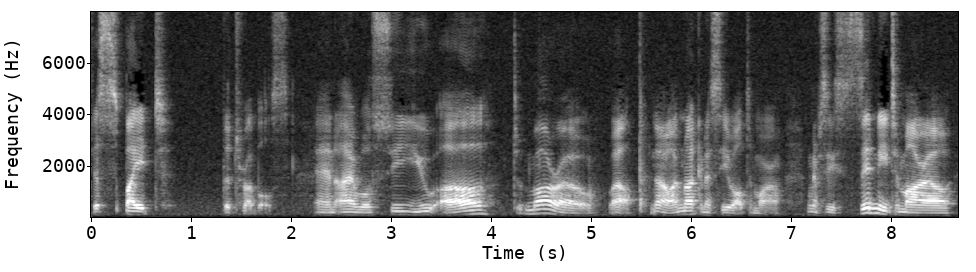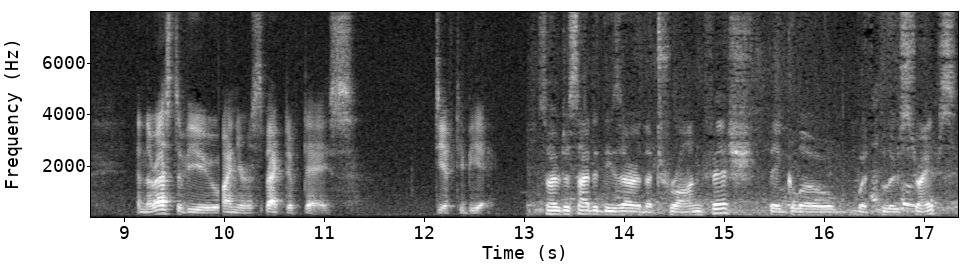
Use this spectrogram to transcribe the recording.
despite the troubles. And I will see you all tomorrow. Well, no, I'm not going to see you all tomorrow. I'm going to see Sydney tomorrow, and the rest of you on your respective days. DFTBA. So I've decided these are the Tron fish. They glow with blue stripes.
